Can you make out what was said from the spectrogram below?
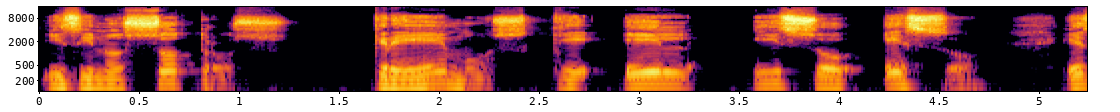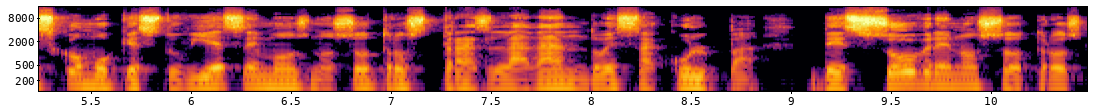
Y si nosotros creemos que Él hizo eso, es como que estuviésemos nosotros trasladando esa culpa de sobre nosotros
